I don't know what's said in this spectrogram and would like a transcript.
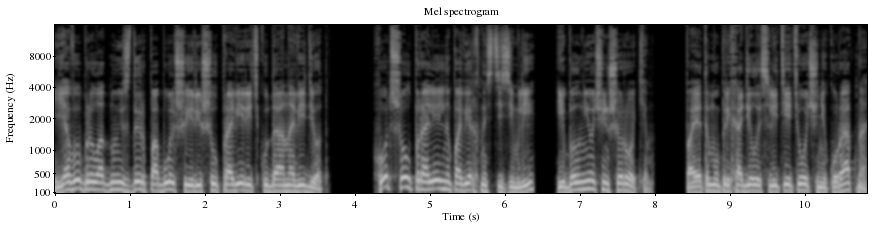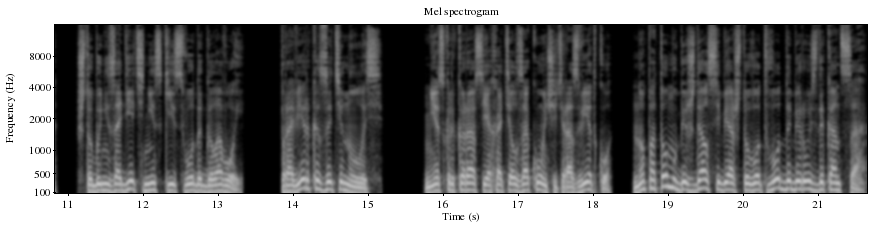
Я выбрал одну из дыр побольше и решил проверить, куда она ведет. Ход шел параллельно поверхности Земли, и был не очень широким, поэтому приходилось лететь очень аккуратно, чтобы не задеть низкие своды головой. Проверка затянулась. Несколько раз я хотел закончить разведку, но потом убеждал себя, что вот-вот доберусь до конца.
